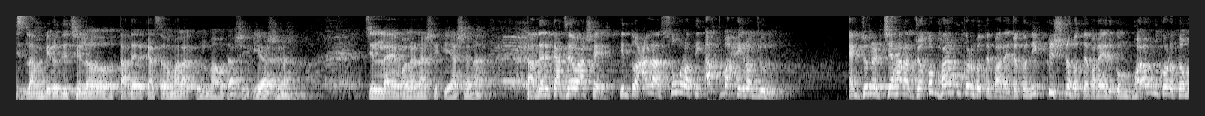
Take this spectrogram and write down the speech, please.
ইসলাম বিরোধী ছিল, তাদের কাছেও মালাকুল মাউত কি আসে না? চিল্লায় বলে না কি আসে না? তাদের কাছেও আসে। কিন্তু আলা সৌরতি আকবাহি রজুল, একজনের চেহারা যত ভয়ঙ্কর হতে পারে, যত নিকৃষ্ট হতে পারে, এরকম ভয়ঙ্করতম,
